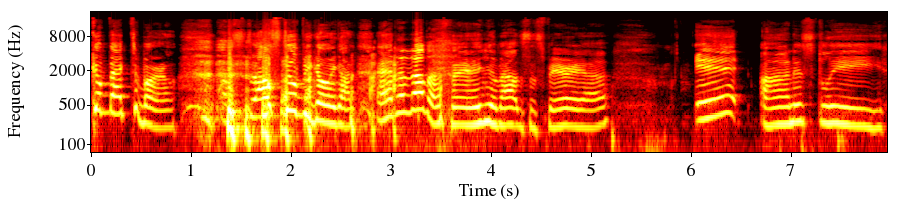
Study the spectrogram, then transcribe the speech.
Come back tomorrow. I'll, st- I'll still be going on. And another thing about Suspiria, it honestly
